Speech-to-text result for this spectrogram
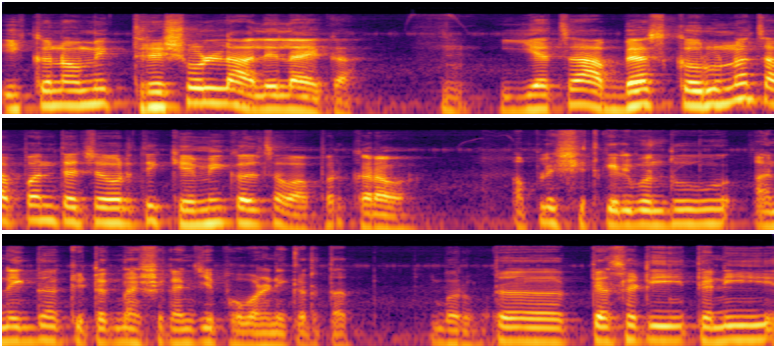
इकॉनॉमिक थ्रेशोल्डला आलेलं आहे का? याचा अभ्यास करूनच आपण त्याच्यावरती केमिकलचा वापर करावा. आपले शेतकरी बंधू अनेकदा कीटकनाशकांची फवारणी करतात. बरोबर. तर त्यासाठी त्यांनी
